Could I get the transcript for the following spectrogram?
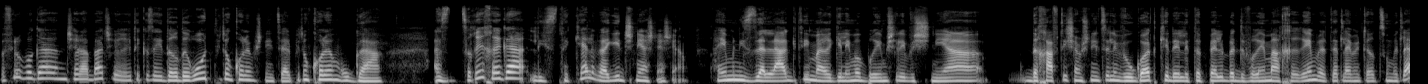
ואפילו בגן של הבת שלי ראיתי כזה הידרדרות, פתאום כל יום שניצל, פתאום כל יום עוגה. אז צריך רגע להסתכל ולהגיד, שנייה, שנייה, שנייה, האם אני זלגתי מהרגלים הבריאים שלי ושנייה דחפתי שם שניצלים ועוגות כדי לטפל בדברים האחרים ולתת להם יותר תשומת לב?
